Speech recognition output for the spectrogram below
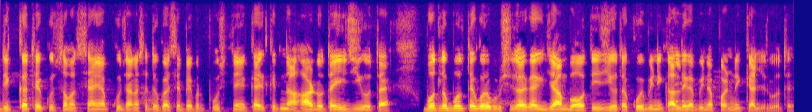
दिक्कत है, कुछ समस्याएँ आपको जाना चाहते हो, कैसे पेपर पूछते हैं कितना हार्ड होता है ईजी होता है, बहुत लोग बोलते हैं गोरखपुर विश्वविद्यालय का एग्ज़ाम बहुत ईजी होता है, कोई भी निकाल देगा, बिना पढ़ने की क्या ज़रूरत है?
